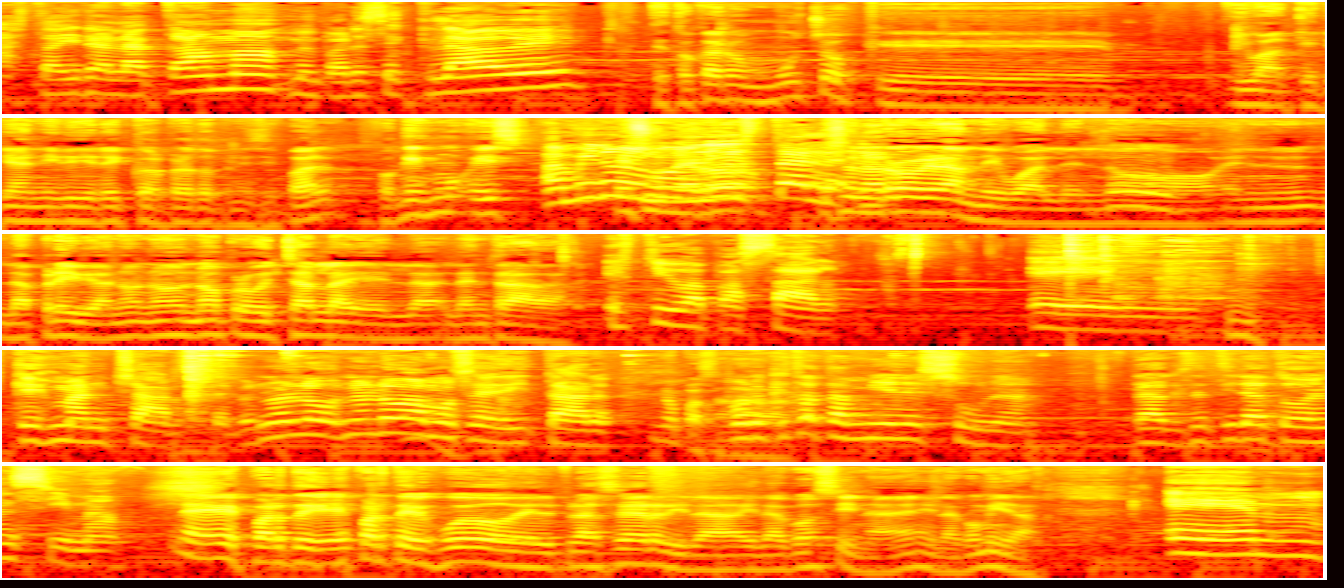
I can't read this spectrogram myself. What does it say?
hasta ir a la cama, me parece clave. ¿Te tocaron muchos que iban, querían ir directo al plato principal? Porque es, es, A mí no es me un error, molesta el- es un error grande igual el no- en la previa, no, no, no aprovechar la, la- la entrada. Esto iba a pasar. eh, que es mancharse, pero no lo, no lo vamos a editar. No pasa porque nada. esta también es una, la que se tira todo encima. Eh, es, parte, es parte del juego del placer y la, y la cocina, ¿eh? y la comida. Eh,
